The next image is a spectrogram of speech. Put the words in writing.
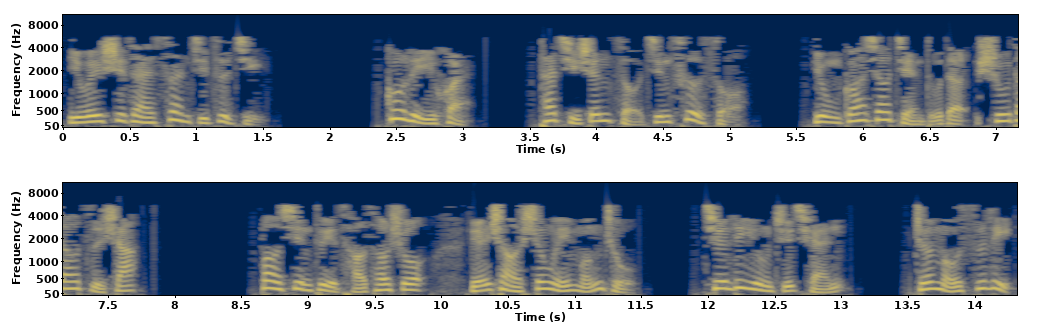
以为是在算计自己。过了一会儿，他起身走进厕所，用刮削剪毒的书刀自杀。报信对曹操说：“袁绍身为盟主，却利用职权，专谋私利，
